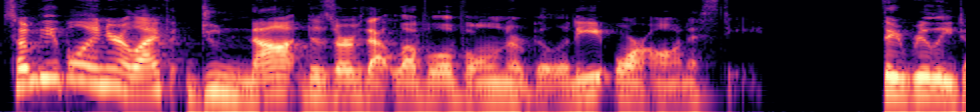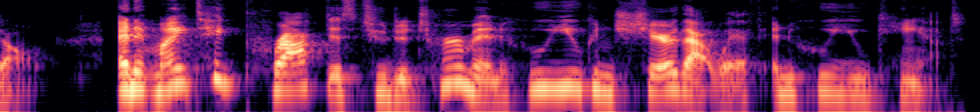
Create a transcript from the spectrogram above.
some people in your life do not deserve that level of vulnerability or honesty. They really don't. And it might take practice to determine who you can share that with and who you can't.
